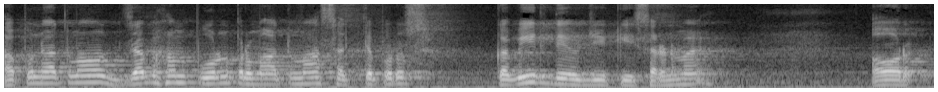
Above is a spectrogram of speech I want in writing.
अपने आत्माओं, जब हम पूर्ण परमात्मा, सत्य पुरुष कबीर देव जी की शरण में और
